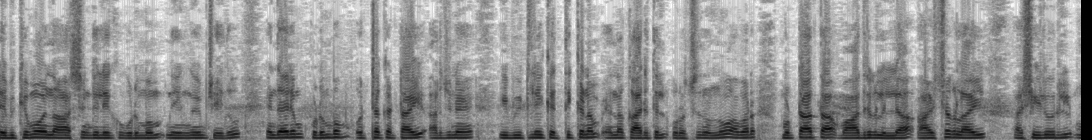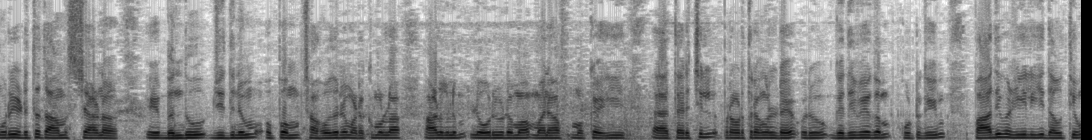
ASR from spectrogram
ലഭിക്കുമോ എന്ന ആശങ്കയിലേക്ക് കുടുംബം നീങ്ങുകയും ചെയ്തു. എന്തായാലും കുടുംബം ഒറ്റക്കെട്ടായി അർജുനെ ഈ വീട്ടിലേക്ക് എത്തിക്കണം എന്ന കാര്യത്തിൽ ഉറച്ചു നിന്നു. അവർ മുട്ടാത്ത വാതിലുകളില്ല ആഴ്ചകളായി ശിരൂരിൽ മുറിയെടുത്ത് താമസിച്ചാണ് ഈ ബന്ധു ജിതിനും ഒപ്പം സഹോദരനും അടക്കമുള്ള ആളുകളും ലോറി ഉടമ മനാഫും ഒക്കെ ഈ തെരച്ചിൽ പ്രവർത്തനങ്ങളുടെ ഒരു ഗതിവേഗം കൂട്ടുകയും പാതി വഴിയിൽ ഈ ദൗത്യം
